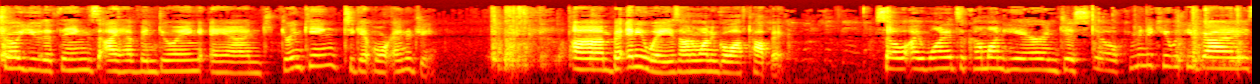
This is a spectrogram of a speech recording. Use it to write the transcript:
show you the things I have been doing and drinking to get more energy. Um, but anyways, I don't want to go off topic. So I wanted to come on here and just, you know, communicate with you guys.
